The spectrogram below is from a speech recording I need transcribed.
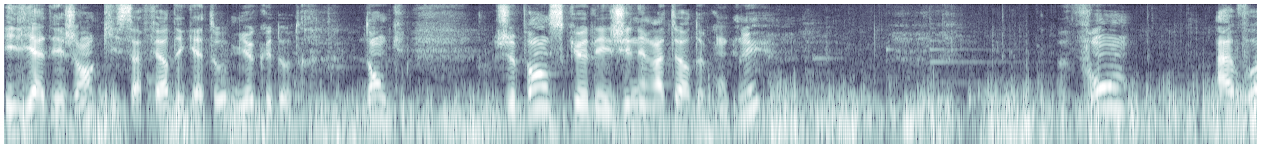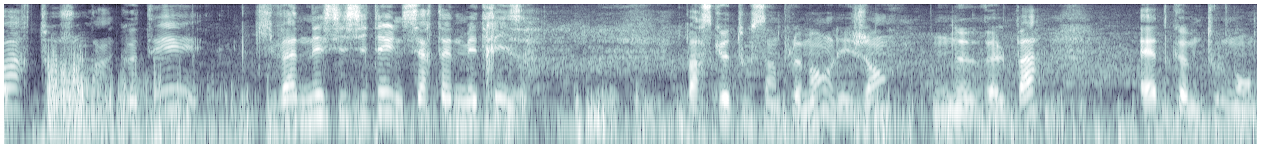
Il y a des gens qui savent faire des gâteaux mieux que d'autres. Donc, je pense que les générateurs de contenu avoir toujours un côté qui va nécessiter une certaine maîtrise. Parce que tout simplement, les gens ne veulent pas être comme tout le monde.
